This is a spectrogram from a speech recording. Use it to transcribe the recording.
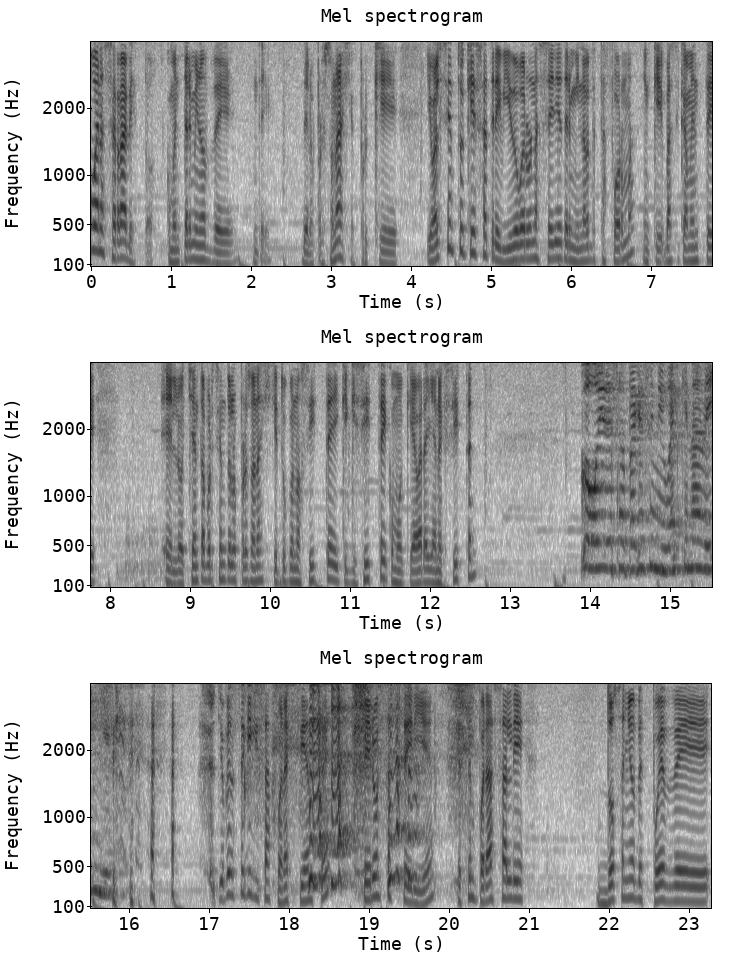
van a cerrar esto como en términos de, de, de los personajes porque igual siento que es atrevido para una serie terminar de esta forma en que básicamente el 80% de los personajes que tú conociste y que quisiste como que ahora ya no existen Como y desaparecen igual que en Avengers. Sí. Yo pensé que quizás fue un accidente, pero esta serie, esta temporada sale dos años después de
